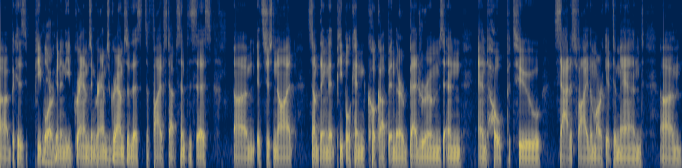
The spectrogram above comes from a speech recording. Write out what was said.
uh, because people Yeah. are going to need grams and grams and grams of this. It's a five step synthesis. Um, it's just not something that people can cook up in their bedrooms and and hope to satisfy the market demand. Um,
